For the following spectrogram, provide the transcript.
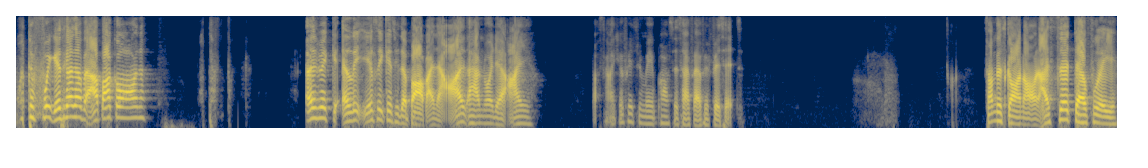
What the freak? Guy have an outback on? What the freak? At least, at get to the bar by now. I have no idea. I. That's not your the main process I've ever visited. Something's going on. I should definitely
